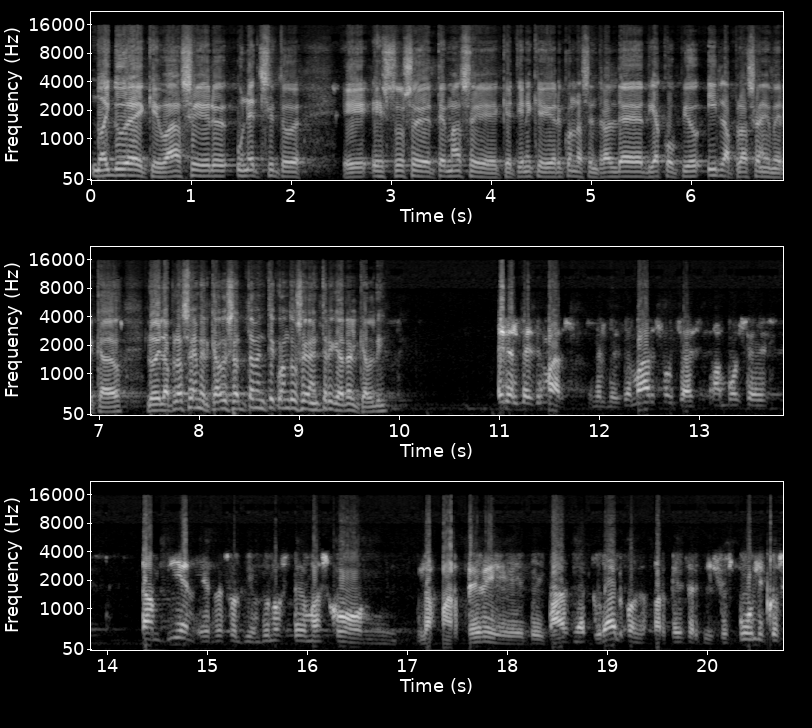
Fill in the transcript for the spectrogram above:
No hay duda de que va a ser un éxito eh, estos eh, temas que tienen que ver con la central de, de, acopio y la plaza de mercado. Lo de la plaza de mercado, ¿exactamente cuándo se va a entregar, alcalde? En el mes de marzo. En el mes de marzo ya estamos también resolviendo unos temas con la parte de, gas natural, con la parte de servicios públicos,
